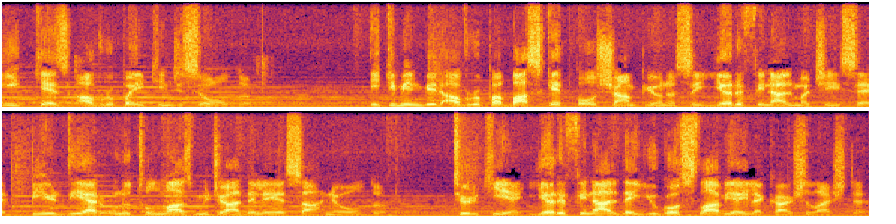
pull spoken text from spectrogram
ilk kez Avrupa ikincisi oldu. 2001 Avrupa Basketbol Şampiyonası yarı final maçı ise bir diğer unutulmaz mücadeleye sahne oldu. Türkiye yarı finalde Yugoslavya ile karşılaştı.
